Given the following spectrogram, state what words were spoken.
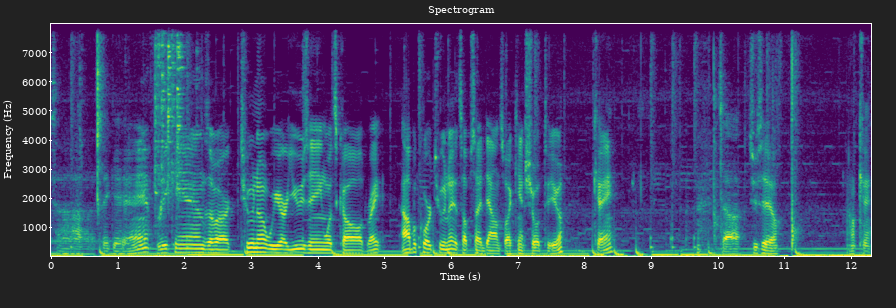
자, 세 개. Three cans of our tuna. We are using what's called, right? Albacore tuna. It's upside down, so I can't show it to you. Okay. 자, 주세요. Okay.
